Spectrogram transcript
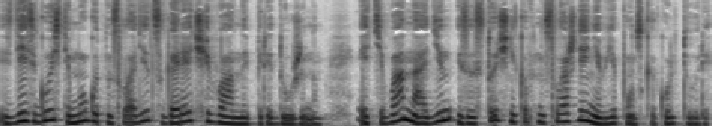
Здесь гости могут насладиться горячей ванной перед ужином. Эти ванны – один из источников наслаждения в японской культуре.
